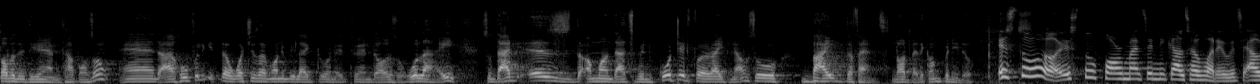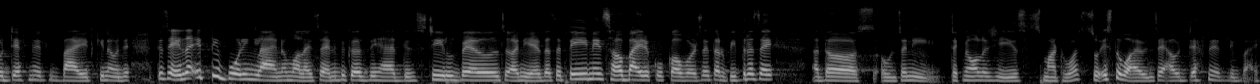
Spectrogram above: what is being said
तब त्यतिखेर हामी थाहा पाउँछौँ। And I hopefully the watches are gonna be like two hundred two hundred dollars होला है so that is the amount that's been quoted for right now so by the fans not by the company though यस्तो यस्तो फर्ममा चाहिँ निकाल्छ भनेपछि I would definitely buy it किनभने त्यो चाहिँ हेर्दा यति बोरिङ लागेन मलाई चाहिँ होइन? Because they had this steel belt अनि हेर्दा चाहिँ त्यही नै छ बाहिरको कभर चाहिँ तर भित्र चाहिँ द हुन्छ नि technology is smart watch so यस्तो भयो भने चाहिँ I would definitely buy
